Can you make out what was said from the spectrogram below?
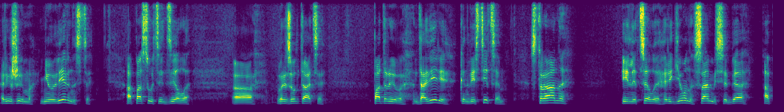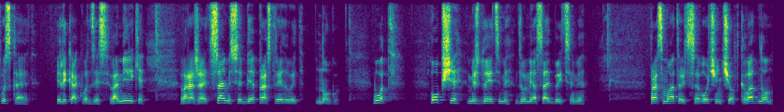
режима неуверенности, а по сути дела э, в результате подрыва доверия к инвестициям страны или целые регионы сами себя опускают. Или как вот здесь в Америке выражает, сами себе простреливают ногу. Вот общее между этими двумя событиями просматривается очень четко. В одном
